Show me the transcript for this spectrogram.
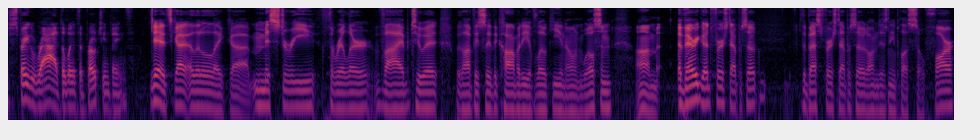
just very rad the way it's approaching things. Yeah, it's got a little like uh, mystery thriller vibe to it, with obviously the comedy of Loki and Owen Wilson. Um, a very good first episode, the best first episode on Disney Plus so far.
